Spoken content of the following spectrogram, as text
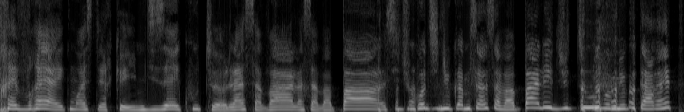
très vrai avec moi. C'est-à-dire qu'il me disait, écoute, là, ça va, là, ça va pas. Si tu continues comme ça, ça va pas aller du tout. Vaut mieux que tu arrêtes.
